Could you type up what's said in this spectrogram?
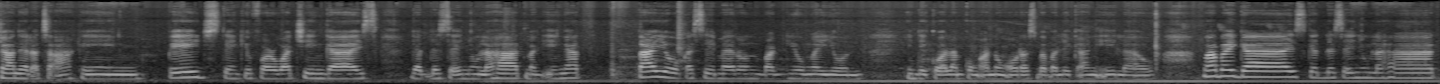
channel at sa aking page. Thank you for watching guys. God bless sa inyong lahat. Mag-ingat tayo kasi meron bagyo ngayon. Hindi ko alam kung anong oras babalik ang ilaw. Bye bye guys. God bless sa inyong lahat.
